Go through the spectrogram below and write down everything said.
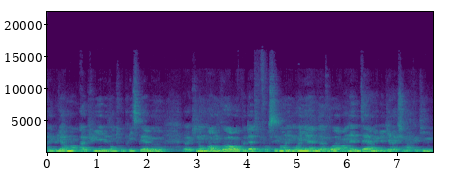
régulièrement appuyer des entreprises PME euh, qui n'ont pas encore peut-être forcément les moyens d'avoir en interne une direction marketing.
